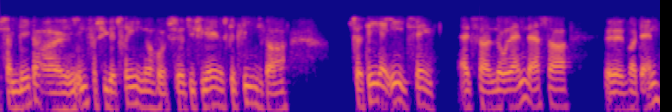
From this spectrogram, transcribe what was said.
som ligger inden for psykiatrien og hos øh, de psykiatriske klinikere. Så det er én ting. Altså noget andet er så, øh, hvordan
